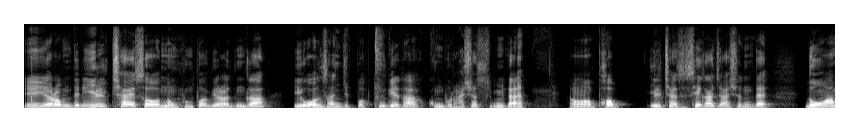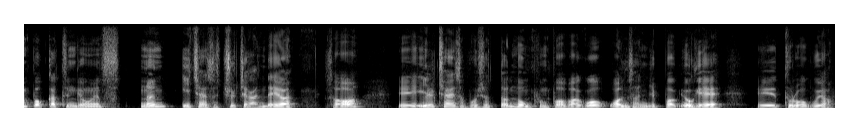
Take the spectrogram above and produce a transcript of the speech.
이 여러분들이 1차에서 농품법이라든가 이 원산지법 두 개 다 공부를 하셨습니다. 어, 법 1차에서 세 가지 하셨는데 농안법 같은 경우에는 2차에서 출제가 안 돼요. 그래서 이 1차에서 보셨던 농품법하고 원산지법 요게 예, 들어오고요.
